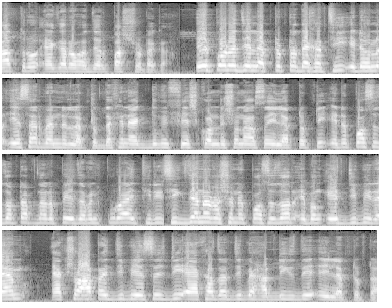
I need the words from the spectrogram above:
মাত্র এগারো হাজার পাঁচশো টাকা। এরপরে যে ল্যাপটপটা দেখাচ্ছি, এটা হলো এসআর ব্র্যান্ডের ল্যাপটপ। দেখেন একদমই ফ্রেশ কন্ডিশনে আছে এই ল্যাপটপটি। এটার প্রসেসরটা আপনারা পেয়ে যাবেন কুরাই থ্রি সিক্স জেনারেশনের প্রসেসর এবং এইট জিবি র্যাম একশো আঠাশ জিবি এসএসডি, এক হাজার জিবি হার্ড ডিস্ক দিয়ে এই ল্যাপটপটা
